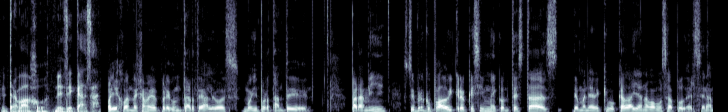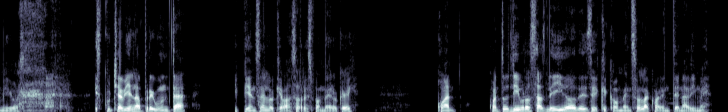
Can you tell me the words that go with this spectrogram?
El trabajo desde casa. Oye Juan, déjame preguntarte algo, es muy importante para mí, estoy preocupado y creo que si me contestas de manera equivocada ya no vamos a poder ser amigos. Escucha bien la pregunta y piensa en lo que vas a responder, ¿ok? Juan, ¿cuántos libros has leído desde que comenzó la cuarentena? Dime.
